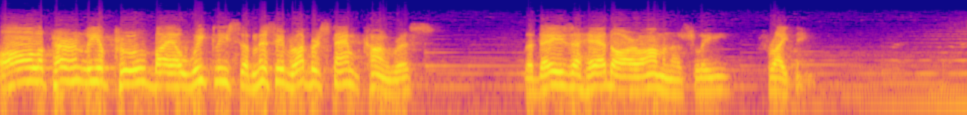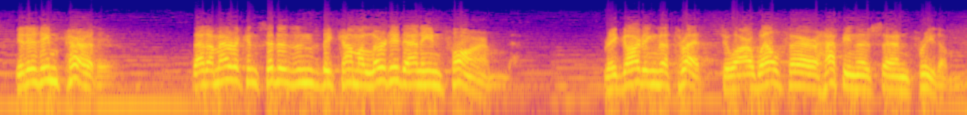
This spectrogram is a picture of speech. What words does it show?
all apparently approved by a weakly submissive rubber stamp Congress, the days ahead are ominously frightening. It is imperative that American citizens become alerted and informed regarding the threat to our welfare, happiness, and freedom.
